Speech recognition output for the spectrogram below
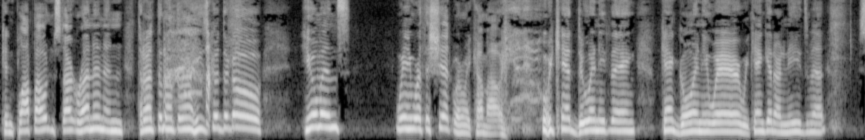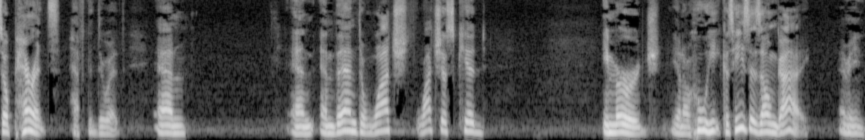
can plop out and start running, and he's good to go. Humans, we ain't worth a shit when we come out. we can't do anything, can't go anywhere, we can't get our needs met. So parents have to do it. And and and then to watch watch this kid emerge you know who he because he's his own guy i mean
